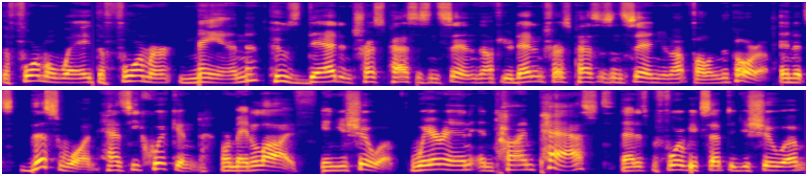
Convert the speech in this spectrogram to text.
the former way, the former man who's dead in trespasses and sins. Now if you're dead in trespasses and sin, you're not following the Torah. And it's this one has He quickened or made alive in Yeshua wherein in time past, that is before we accepted Yeshua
